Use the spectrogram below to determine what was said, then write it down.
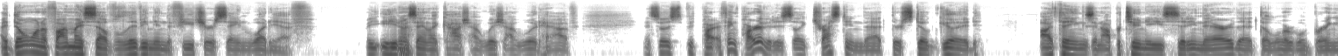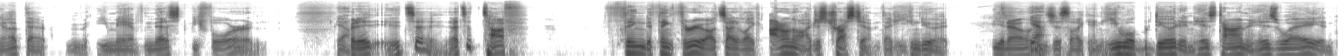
I don't want to find myself living in the future saying, what if, you know, Yeah. saying like, gosh, I wish I would have. And so it's part, I think part of it is like trusting that there's still good uh, things and opportunities sitting there that the Lord will bring up that you may have missed before. And Yeah. but it, it's a that's a tough thing to think through outside of like I don't know. I just trust Him that He can do it. You know, Yeah. it's just like and He will do it in His time and His way. And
